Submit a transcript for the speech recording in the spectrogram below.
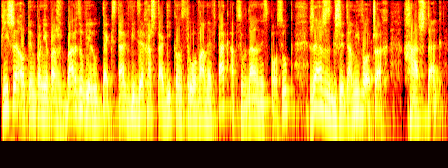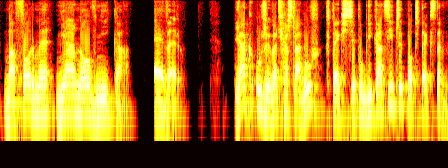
Piszę o tym, ponieważ w bardzo wielu tekstach widzę hasztagi konstruowane w tak absurdalny sposób, że aż zgrzyta mi w oczach. Hashtag ma formę mianownika. Ever. Jak używać hashtagów w tekście publikacji czy pod tekstem?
